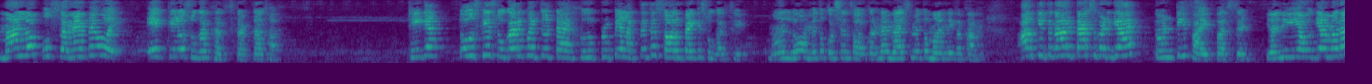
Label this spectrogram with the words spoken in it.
मान लो उस समय पे वो एक किलो शुगर खर्च करता था। ठीक है? तो उसके शुगर पर जो रुपया लगते थे, सौ रुपए की शुगर थी। मान लो, हमें तो क्वेश्चन सॉल्व करना है मैथ्स में तो मानने का काम है। अब कितना टैक्स बढ़ गया है? ट्वेंटी फाइव परसेंट यानी ये हो गया हमारा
